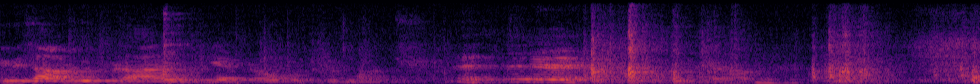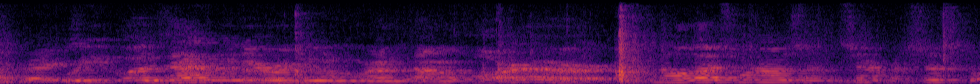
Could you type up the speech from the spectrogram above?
he thought Rupert and I were getting over too much. You know? It's Were Crazy. you- Was that when you were doing around the time of Florida, or? No, that's when I was in San Francisco.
